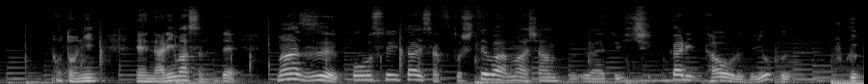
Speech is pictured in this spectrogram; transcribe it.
ことになりますので、まず、香水対策としては、まあ、シャンプー、えー、としっかりタオルでよく拭く。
